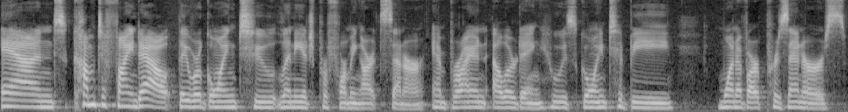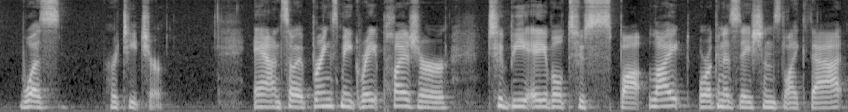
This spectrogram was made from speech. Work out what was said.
And come to find out, they were going to Lineage Performing Arts Center, and Brian Ellerding, who is going to be one of our presenters, was her teacher. And so it brings me great pleasure to be able to spotlight organizations like that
